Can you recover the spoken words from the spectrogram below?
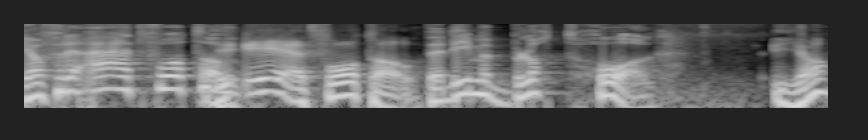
Ja, for det er et fåtall. Det er et fåtall. Det er de med blått hår. Ja.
